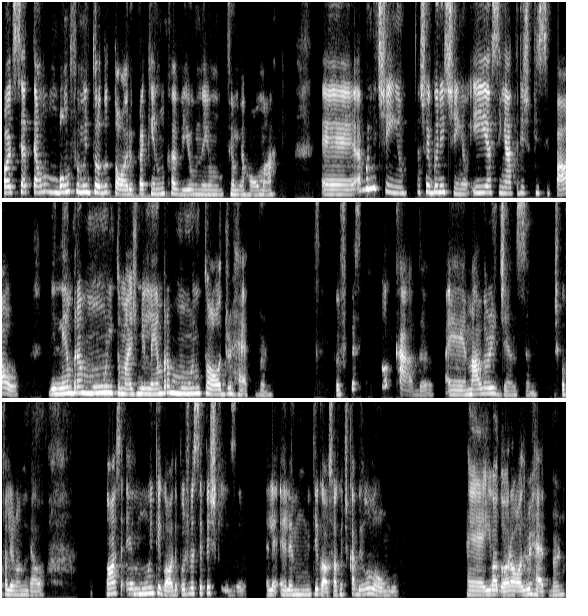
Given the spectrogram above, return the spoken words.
Pode ser até um bom filme introdutório para quem nunca viu nenhum filme Hallmark. É, é, bonitinho, achei bonitinho. E assim, a atriz principal me lembra muito, mas me lembra muito a Audrey Hepburn. Eu fico assim, tocada. É Mallory Jensen. Acho que eu falei o nome dela. Nossa, é muito igual. Depois você pesquisa. Ela, ela é muito igual, só que de cabelo longo. É, e eu adoro a Audrey Hepburn.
